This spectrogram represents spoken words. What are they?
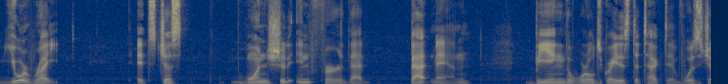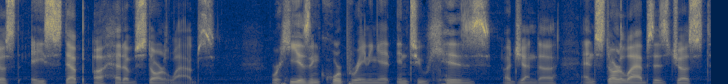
you're right. It's just one should infer that batman being the world's greatest detective was just a step ahead of Star Labs, where he is incorporating it into his agenda, and Star Labs is just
